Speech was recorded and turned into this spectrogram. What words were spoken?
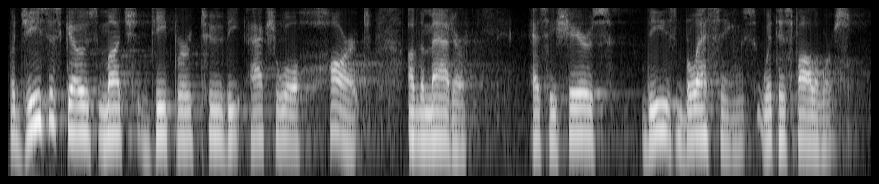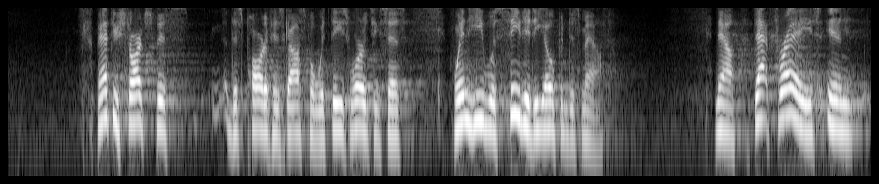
but Jesus goes much deeper to the actual heart of the matter as he shares these blessings with his followers. Matthew starts this, this part of his gospel with these words. He says, When he was seated, he opened his mouth. Now, that phrase in,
